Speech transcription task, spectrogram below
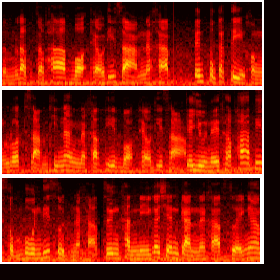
สำหรับสภาพเบาะแถวที่ 3 นะครับ เป็นปกติของรถ 3 ที่นั่งนะครับ ที่เบาะแถวที่ 3 จะอยู่ในสภาพที่สมบูรณ์ที่สุดนะครับ ซึ่งคันนี้ก็เช่นกันนะครับ สวยงาม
